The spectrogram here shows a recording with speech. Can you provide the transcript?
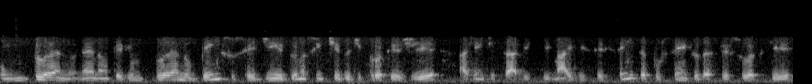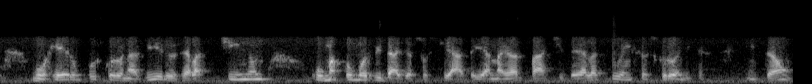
um plano, né? não teve um plano bem sucedido no sentido de proteger. A gente sabe que mais de 60% das pessoas que morreram por coronavírus, elas tinham uma comorbidade associada e a maior parte delas doenças crônicas. Então,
